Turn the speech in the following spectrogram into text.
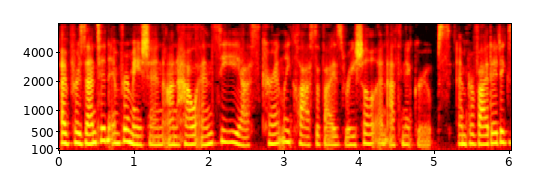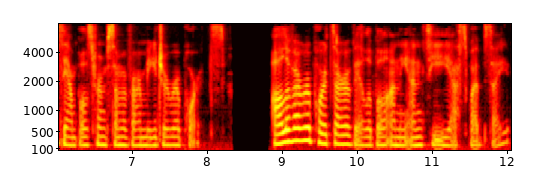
I've presented information on how NCES currently classifies racial and ethnic groups and provided examples from some of our major reports. All of our reports are available on the NCES website.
